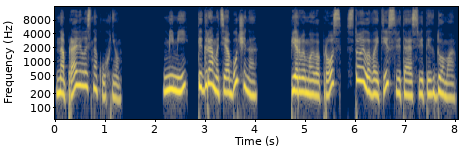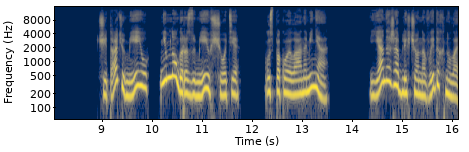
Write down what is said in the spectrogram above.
направилась на кухню. «Мими, ты грамоте обучена?» Первый мой вопрос стоило войти в святая святых дома. «Читать умею, немного разумею в счете», — успокоила она меня. Я даже облегченно выдохнула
